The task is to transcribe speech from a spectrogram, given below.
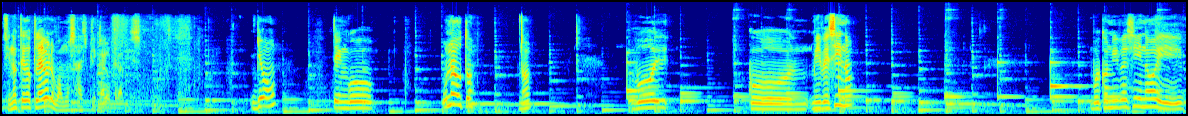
Si no quedó claro, lo vamos a explicar otra vez. Yo tengo un auto, ¿no? Voy con mi vecino. Voy con mi vecino y,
